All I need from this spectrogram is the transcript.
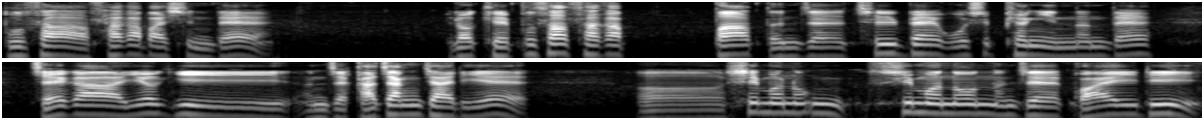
부사 사과밭인데 이렇게 부사 사과밭 이제 750평이 있는데 제가 여기 이제 가장자리에 어 심어놓은 심어놓은 이제 과일이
